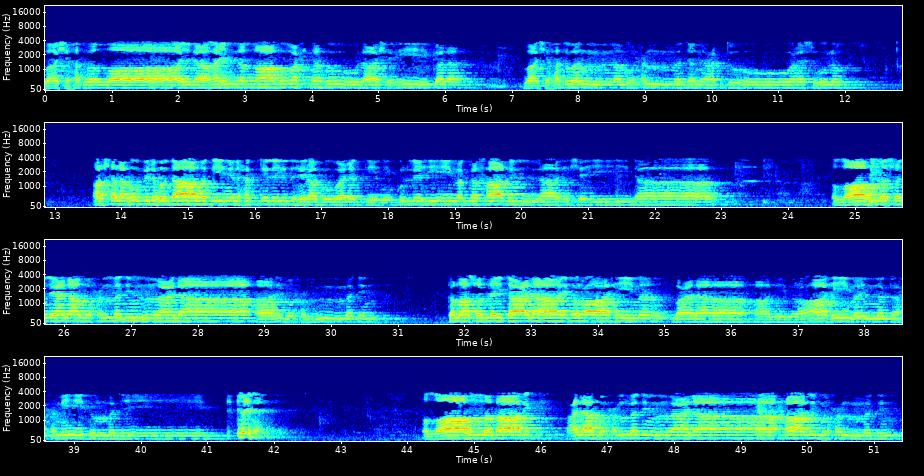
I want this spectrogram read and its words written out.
وأشهد أن لا إله إلا الله وحده لا شريك له وأشهد أن محمدا عبده ورسوله أرسله بالهدى ودين الحق ليظهره على الدين كله وكفى بالله شهيدا اللهم صل على محمد وعلى آل محمد كما صليت على إبراهيم وعلى آل إبراهيم إنك حميد مجيد. اللهم بارك على محمد وعلى آل محمد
